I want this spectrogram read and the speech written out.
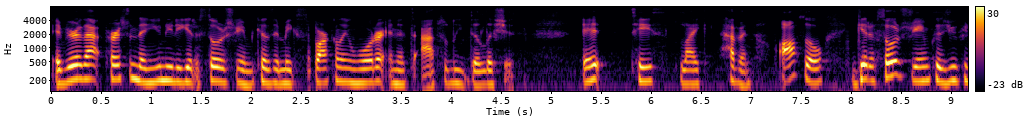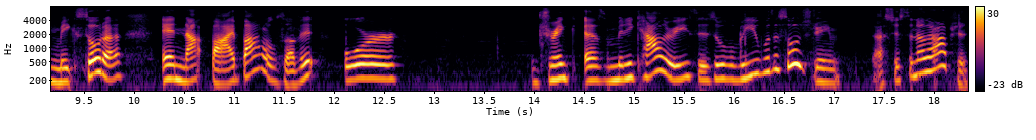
If you're that person, then you need to get a soda stream because it makes sparkling water and it's absolutely delicious. It tastes like heaven. Also, get a soda stream because you can make soda and not buy bottles of it or drink as many calories as it will be with a soda stream. That's just another option.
